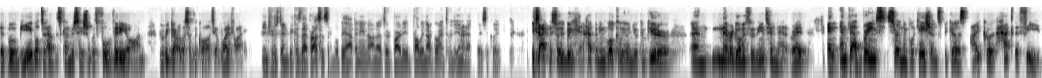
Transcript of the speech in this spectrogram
that we'll be able to have this conversation with full video on, regardless of the quality of Wi-Fi. Interesting, because that processing will be happening on a third party, probably not going through the internet, basically. Exactly. So it'll be happening locally on your computer and never going through the internet, right? And and that brings certain implications because I could hack the feed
